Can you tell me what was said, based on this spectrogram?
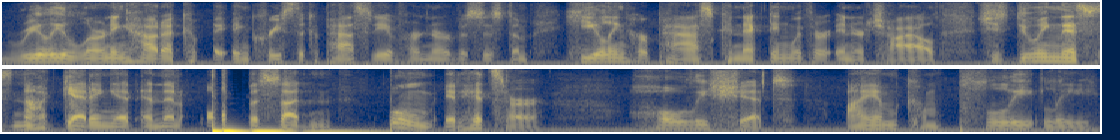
really learning how to co- increase the capacity of her nervous system, healing her past, connecting with her inner child. She's doing this, not getting it, and then all of a sudden, boom, it hits her. Holy shit, I am completely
